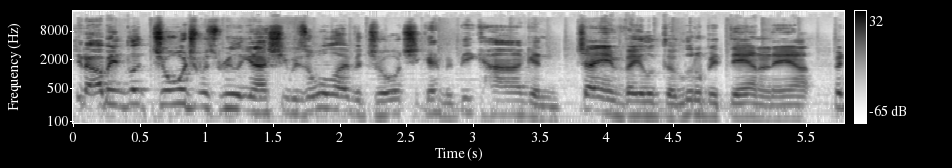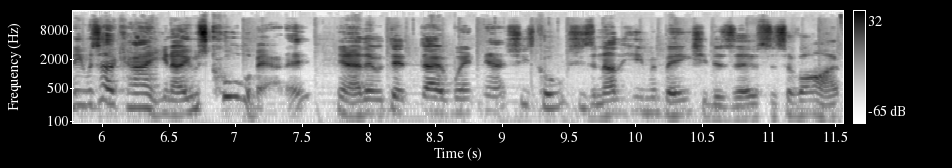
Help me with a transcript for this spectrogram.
You know, I mean, look, George was really, you know, she was all over George. She gave him a big hug, and JMV looked a little bit down and out, but he was okay. You know, he was cool about it. You know, they, they, they went, you know, she's cool. She's another human being. She deserves to survive.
